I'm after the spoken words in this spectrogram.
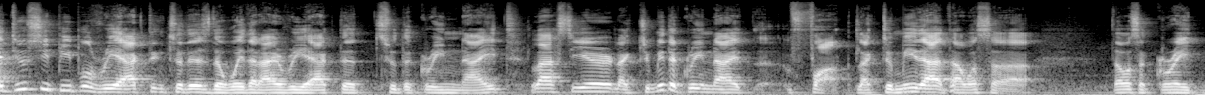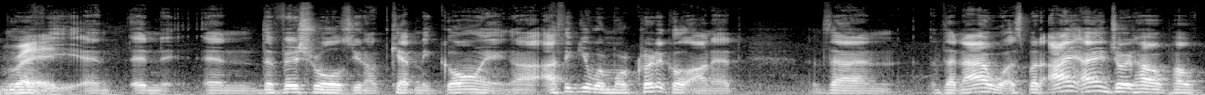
I, do see people reacting to this the way that I reacted to the Green Knight last year. Like to me, the Green Knight uh, fucked. Like to me, that that was a that was a great movie, Right. and and and the visuals, you know, kept me going. Uh, I think you were more critical on it than than I was, but I, I enjoyed how, how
